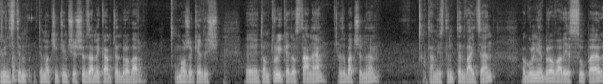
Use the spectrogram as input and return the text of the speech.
Więc tym, tym odcinkiem dzisiejszym zamykam ten browar. Może kiedyś tą trójkę dostanę, zobaczymy. Tam jest ten, ten Weizen. Ogólnie browar jest super.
